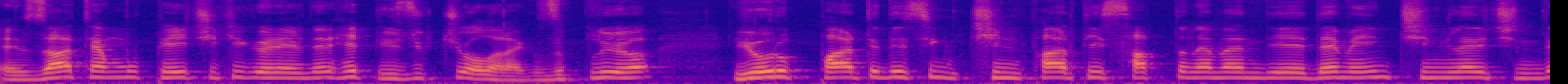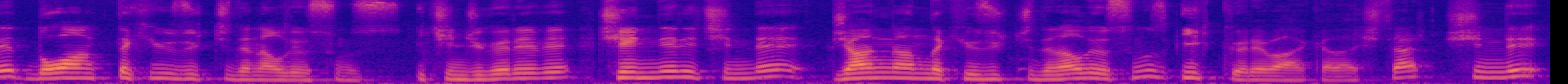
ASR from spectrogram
Ee, zaten bu Page 2 görevleri hep yüzükçü olarak zıplıyor. Yorup partidesin Çin partiyi sattın hemen diye demeyin. Çinliler için de Doğank'taki yüzükçüden alıyorsunuz ikinci görevi. Çinliler için de Jangan'daki yüzükçüden alıyorsunuz ilk görevi arkadaşlar. Şimdi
